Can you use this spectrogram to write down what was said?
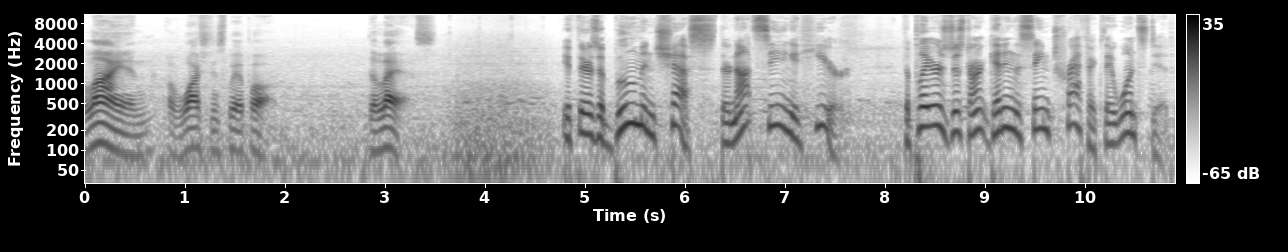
lion of Washington Square Park. The last. If there's a boom in chess, they're not seeing it here. The players just aren't getting the same traffic they once did.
